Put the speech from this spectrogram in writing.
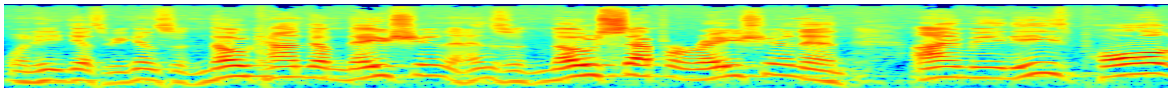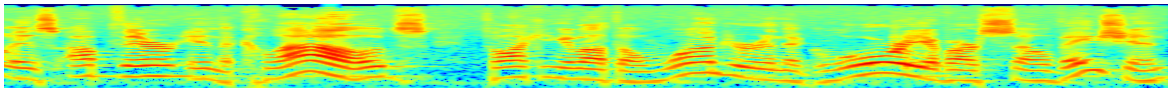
when he gets begins with no condemnation, ends with no separation. And I mean, he's, Paul is up there in the clouds talking about the wonder and the glory of our salvation.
